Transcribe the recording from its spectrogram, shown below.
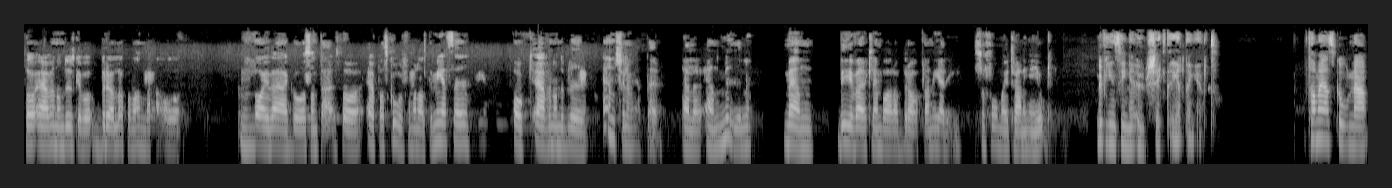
Så även om du ska på bröllop Amanda och vara iväg och sånt där, så ett par skor får man alltid med sig. Och även om det blir en kilometer eller en mil, men det är verkligen bara bra planering. Så får man ju träningen gjord. Det finns inga ursäkter helt enkelt. Ta med skorna.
